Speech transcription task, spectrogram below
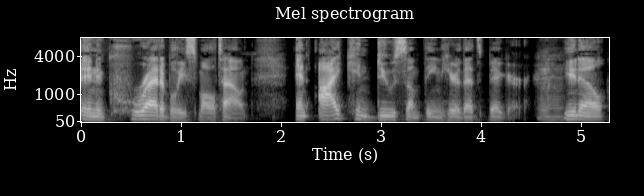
an incredibly small town and I can do something here that's bigger. Mm-hmm. You know,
